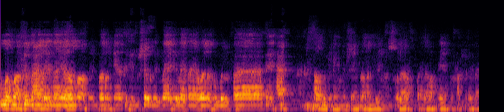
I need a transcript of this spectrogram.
اللهم اغفر علينا يا الله من بركاتهم شغل الله لنا ولهم الفاتحة. أعوذ بالله من الشيطان الرجيم. بسم الله الرحمن الرحيم. الحمد لله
